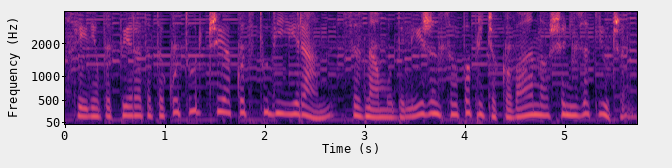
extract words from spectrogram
Slednjo podpirata tako Turčija kot tudi Iran, seznam udeležencev pa pričakovano še ni zaključen.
